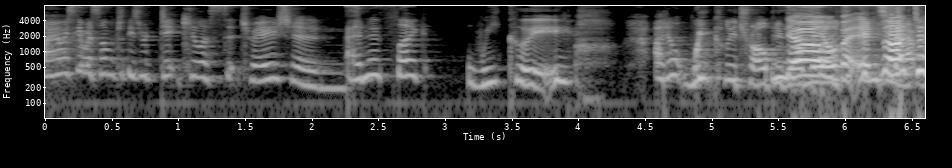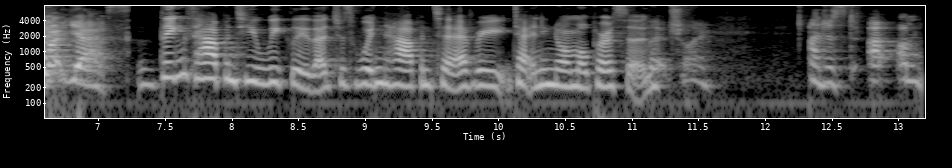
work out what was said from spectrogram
I always get myself into these ridiculous situations. And it's like weekly. I don't weekly troll people No, on the old but it's internet, not ju- but yes, Things happen to you weekly that just wouldn't happen to every to any normal person. literally. I just, I, I'm,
